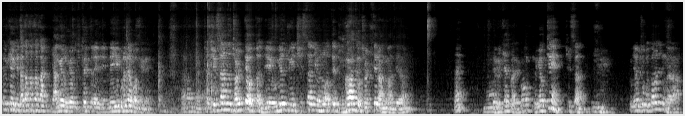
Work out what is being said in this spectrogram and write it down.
이렇게 이렇게 다다다다닥 양면 음면 붙어있던 애들인데 이게 물에 들어가면 어떻게 돼? 자 질산은 절대 어떤 얘 음면 중에 질산이면은 어때 누가 와도 절대로 안 하면 안 돼요. 네, 네 그렇게 하지 말고 여기 없지 질산. 그럼 무조건 떨어지는 거야.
